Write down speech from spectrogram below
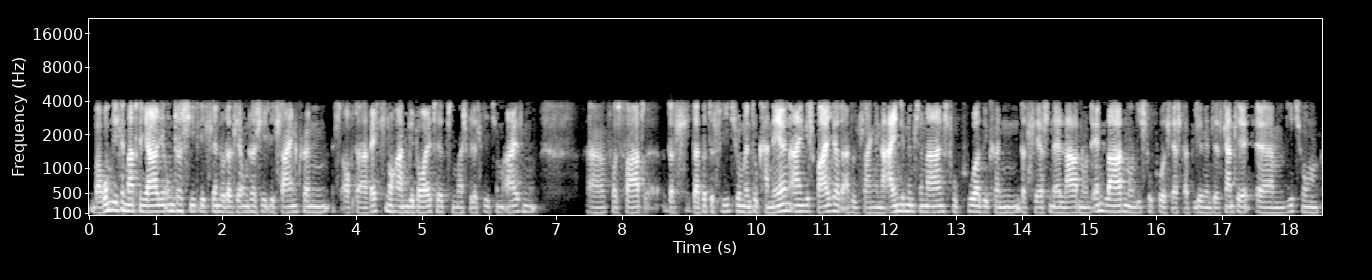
warum diese Materialien unterschiedlich sind oder sehr unterschiedlich sein können, ist auch da rechts noch angedeutet, zum Beispiel das Lithium-Eisen. Äh, da wird das Lithium in so Kanälen eingespeichert, also sozusagen in einer eindimensionalen Struktur. Sie können das sehr schnell laden und entladen und die Struktur ist sehr stabil. Wenn Sie das ganze ähm, Lithium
